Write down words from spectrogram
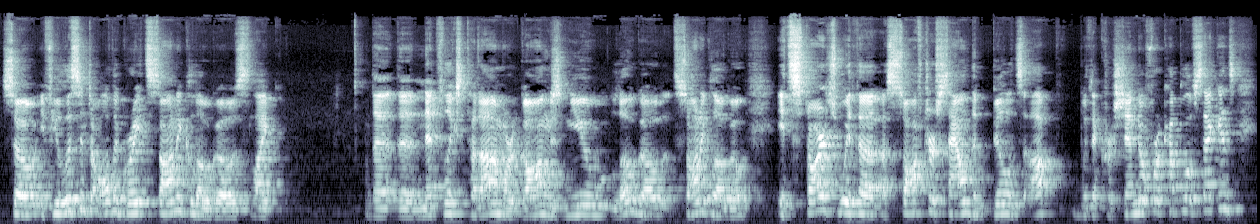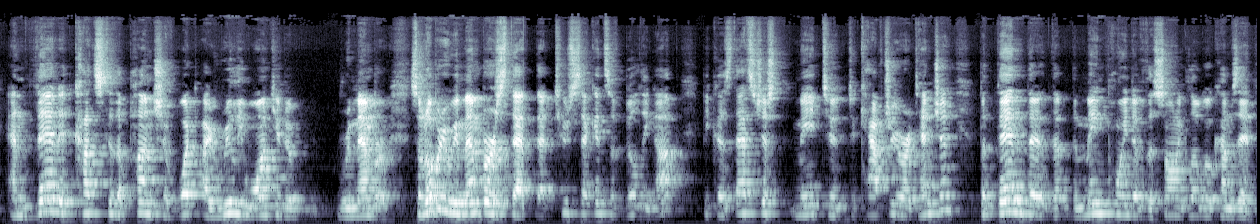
So if you listen to all the great Sonic logos, like the, the Netflix Tadam or Gong's new logo, Sonic logo, it starts with a, a, softer sound that builds up with a crescendo for a couple of seconds, and then it cuts to the punch of what I really want you to remember. So nobody remembers that that two seconds of building up because that's just made to, to capture your attention. But then the, the, the main point of the Sonic logo comes in.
